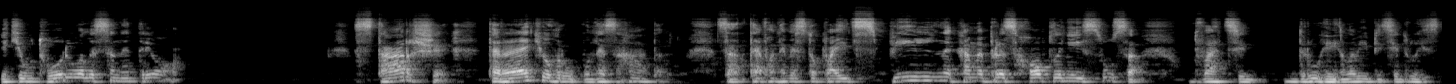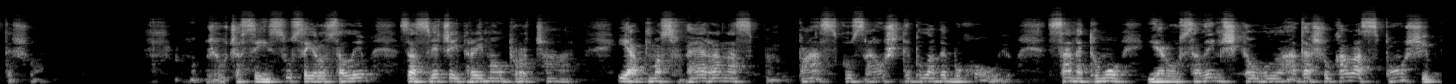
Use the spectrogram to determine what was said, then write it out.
які утворювали Синедріон. Старших третю групу не згадано, зате вони виступають спільниками при схопленні Ісуса у 22 главі 52 стишу. Вже в часи Ісуса Єрусалим зазвичай приймав прочан, і атмосфера на Пасху завжди була вибуховою. Саме тому єрусалимська влада шукала спосіб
